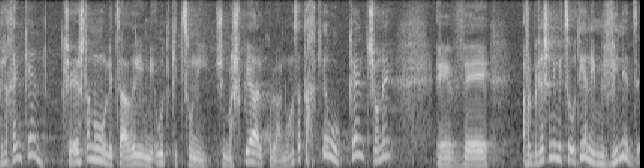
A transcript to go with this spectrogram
ולכן כן, כשיש לנו לצערי מיעוט קיצוני שמשפיע על כולנו, אז התחקיר הוא כן שונה. אה, ו... אבל בגלל שאני מצאותי אני מבין את זה.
